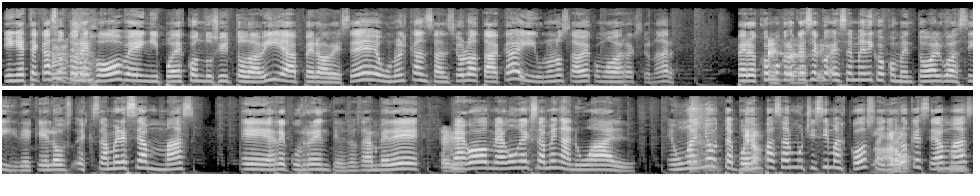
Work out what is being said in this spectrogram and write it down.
Y en este caso tú eres joven y puedes conducir todavía, pero a veces uno el cansancio lo ataca y uno no sabe cómo va a reaccionar. Pero es como creo que es ese, ese médico comentó algo así, de que los exámenes sean más eh, recurrentes. O sea, en vez de Sí. me hago, me hago un examen anual. En un año te pueden Mira. pasar muchísimas cosas. Yo creo que sea más,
